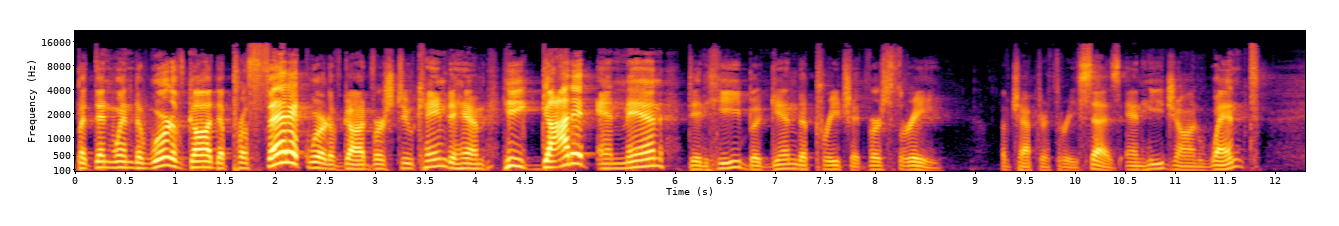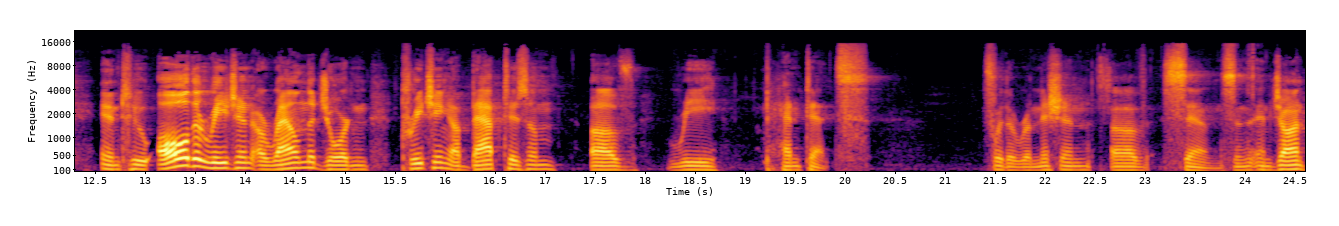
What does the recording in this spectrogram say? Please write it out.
But then, when the word of God, the prophetic word of God, verse 2, came to him, he got it, and man, did he begin to preach it. Verse 3 of chapter 3 says, And he, John, went into all the region around the Jordan, preaching a baptism of repentance for the remission of sins. And, and John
